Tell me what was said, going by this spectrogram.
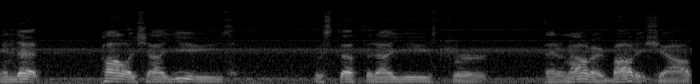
and that polish I use was stuff that I used for at an auto body shop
